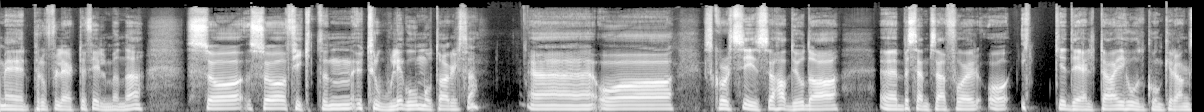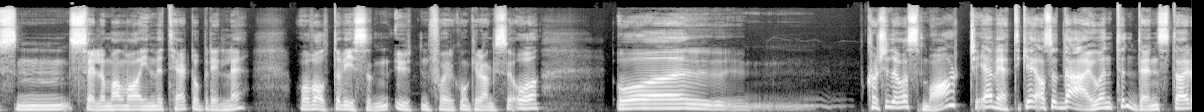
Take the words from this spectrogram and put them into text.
mer profilerte filmene. Så, så fikk den utrolig god mottakelse. Og Scorsese hadde jo da bestemt seg for å ikke delta i hovedkonkurransen selv om han var invitert opprinnelig, og valgte å vise den utenfor konkurranse. Og, og Kanskje det var smart? Jeg vet ikke. Altså, det er jo en tendens der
